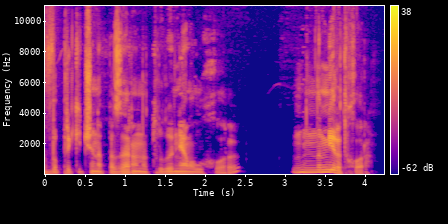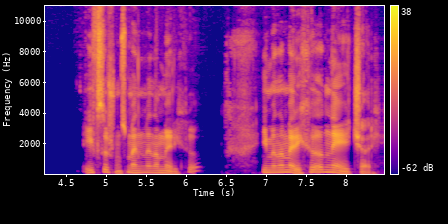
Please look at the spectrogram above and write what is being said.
въпреки, че на пазара на труда нямало хора, намират хора. И всъщност мен ме намериха и ме намериха не HR,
